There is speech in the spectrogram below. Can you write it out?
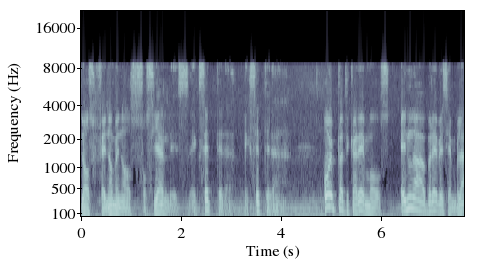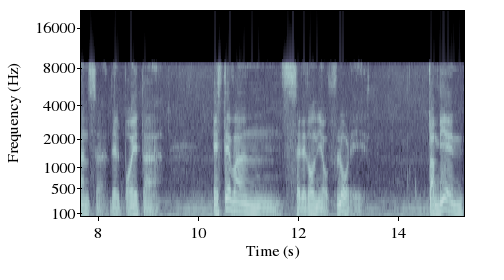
los fenómenos sociales, etcétera, etcétera. Hoy platicaremos en una breve semblanza del poeta Esteban Celedonio Flores. También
